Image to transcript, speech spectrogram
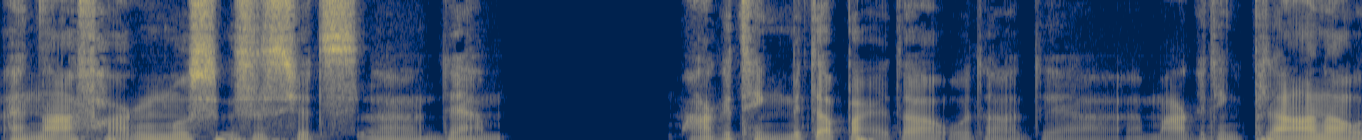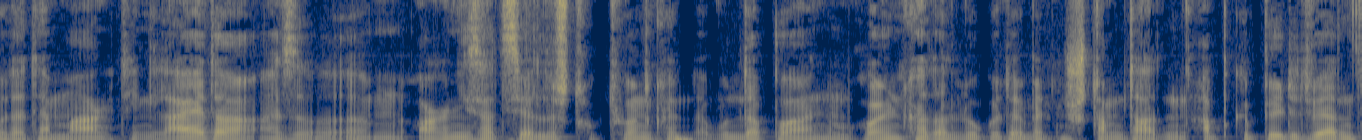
äh, nachfragen muss, ist es jetzt äh, der Marketing-Mitarbeiter oder der Marketingplaner oder der Marketingleiter. Also ähm, organisationelle Strukturen können da wunderbar in einem Rollenkatalog oder mit den Stammdaten abgebildet werden.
